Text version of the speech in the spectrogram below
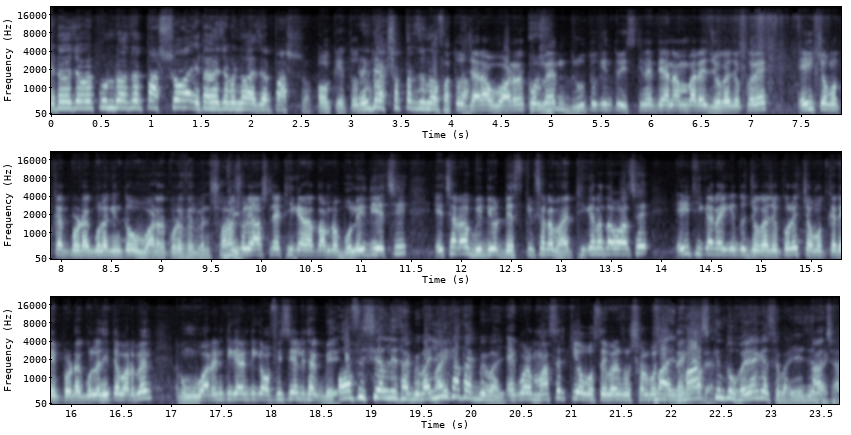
এটা হয়ে যাবে পনেরো হাজার পাঁচশো এটা হয়ে যাবে নয় হাজার পাঁচশো। ওকে তো এক সপ্তাহের জন্য অফার তো যারা অর্ডার করবেন দ্রুত কিন্তু স্ক্রিনে দেওয়া নাম্বারে যোগাযোগ করে এই চমৎকার প্রোডাক্টগুলো কিন্তু অর্ডার করে ফেলবেন। সরাসরি আসলে ঠিকানা তো আমরা বলেই দিয়েছি। এছাড়াও ভিডিও ডেসক্রিপশনে ভাইয়ের ঠিকানা দেওয়া আছে। এই ঠিকানায় কিন্তু যোগাযোগ করে চমৎকার এই প্রোডাক্টগুলো নিতে পারবেন এবং ওয়ারেন্টি গ্যারান্টি কি অফিসিয়ালি থাকবে? অফিসিয়ালি থাকবে ভাই লেখা থাকবে ভাই। একবার মাছের কি অবস্থা? এবার একটু সর্বশেষ ভাই দেখা মাছ কিন্তু হয়ে গেছে ভাই এই যে আচ্ছা।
